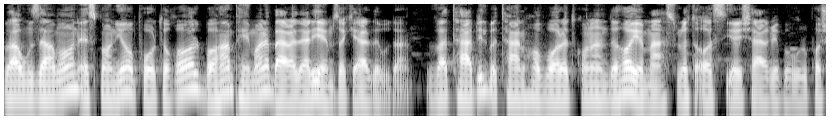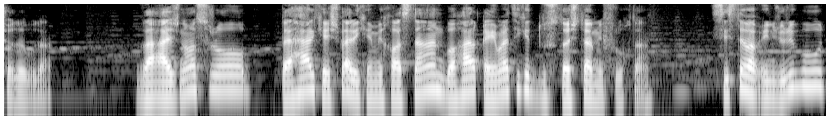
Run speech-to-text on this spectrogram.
و اون زمان اسپانیا و پرتغال با هم پیمان برادری امضا کرده بودند و تبدیل به تنها وارد کننده های محصولات آسیای شرقی به اروپا شده بودند و اجناس رو به هر کشوری که می‌خواستن با هر قیمتی که دوست داشتن میفروختن. سیستم هم اینجوری بود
